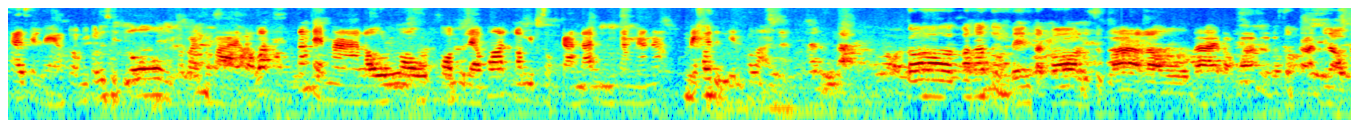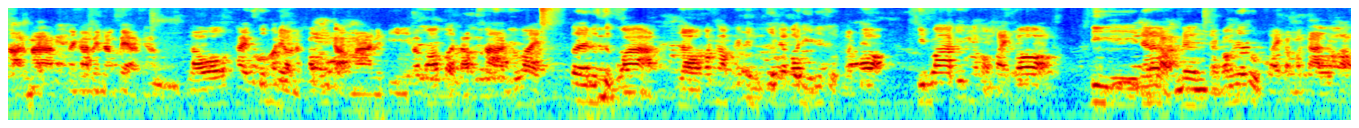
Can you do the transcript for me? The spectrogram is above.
แคร์เสร็จแล้ว ตอนนี้ก็รู้สึกโล่งสบายๆ แต่ว่าตั้งแต่มาเราเราพร้อมอยู่แล้วเพราะเรามีประสบการณ์ด้านนี้ดังนั้นนะไม่ค่อยตื่นเต้นเท่าไหร่นะถ้าหนูล่ะก็ก็น่าตื่นเต้นแต่ก็รู้สึกว่าเราได้แบบว่าเออประสบการณ์ที่เราผ่านมาในการเป็นนางแบบเนี่ยแล้วไทยซูเปอร์โมเดลเนี่ยเขาเพิ่งกลับมาในปีนี้แล้วก็เปิดรับทานด้วยก็เลยรู้สึกว่าเราก็ทำให้เต็มที่แล้วก็ดีที่สุดแล้วก็ คิดว่าที่ทำออกไปก็ดีในระดับหนึ่งแต่ก็ไม่ได้ถูกใจกรรมการหรือเปล่า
